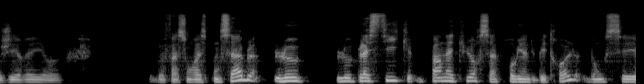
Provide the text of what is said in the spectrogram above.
gérées de façon responsable. Le le plastique, par nature, ça provient du pétrole, donc c'est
